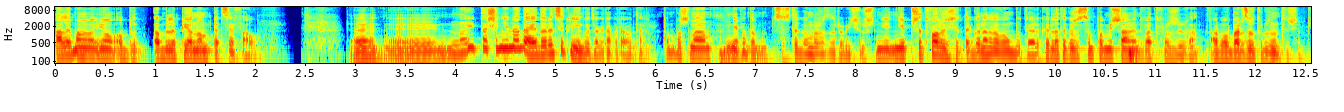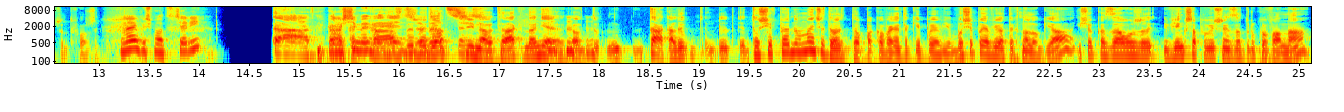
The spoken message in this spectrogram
ale mamy ją oblepioną PCV. E, e, no i to się nie nadaje do recyklingu tak naprawdę. To można, nie wiadomo co z tego można zrobić. Już nie, nie przetworzy się tego na nową butelkę, dlatego że są pomieszane dwa tworzywa. Albo bardzo trudno to się przetworzy. No jakbyśmy odcięli? A, ka musimy każdy wiedzieć, będzie odcinał, tak? No nie, no, to, tak, ale to się w pewnym momencie to, to opakowanie takie pojawiło, bo się pojawiła technologia i się okazało, że większa powierzchnia jest zadrukowana,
